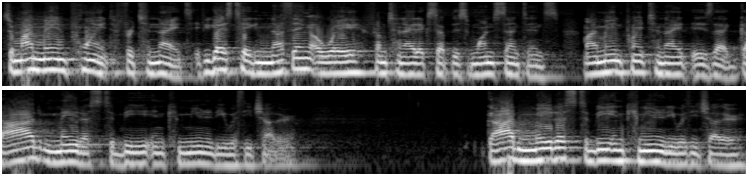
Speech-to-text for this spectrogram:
So, my main point for tonight, if you guys take nothing away from tonight except this one sentence, my main point tonight is that God made us to be in community with each other. God made us to be in community with each other.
